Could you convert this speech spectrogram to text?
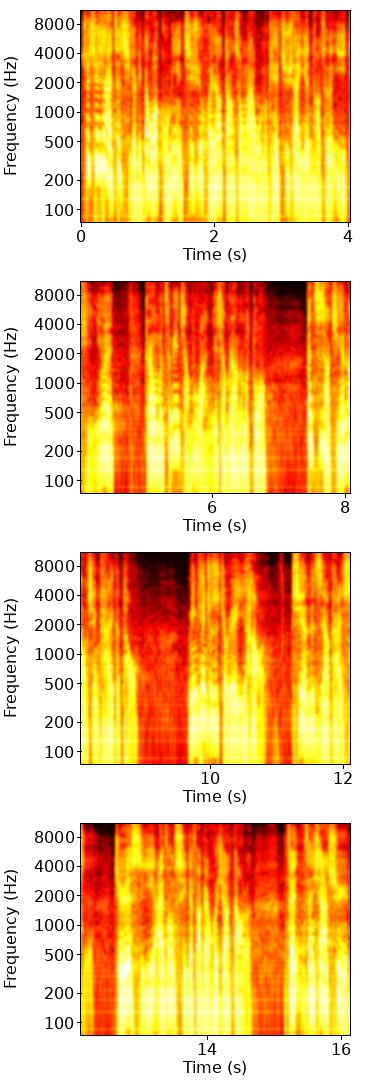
所以接下来这几个礼拜，我要鼓励你继续回到当中来，我们可以继续来研讨这个议题，因为可能我们这边讲不完，也讲不了那么多。但至少今天让我先开一个头，明天就是九月一号了，新的日子要开始。九月十一，iPhone 十一的发表会就要到了，再再下去，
